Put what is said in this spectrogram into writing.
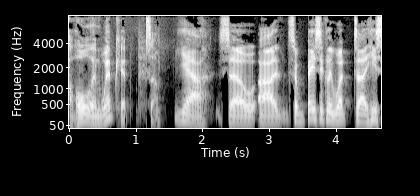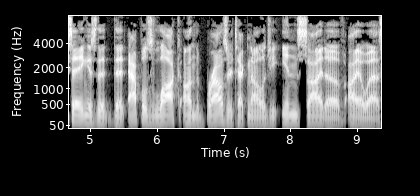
a hole in WebKit. So yeah. So, uh, so basically, what uh, he's saying is that that Apple's lock on the browser technology inside of iOS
